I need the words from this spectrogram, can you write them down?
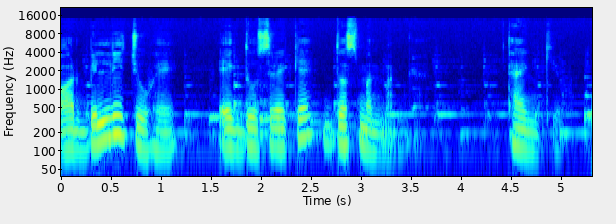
और बिल्ली चूहे एक दूसरे के दुश्मन बन गए। थैंक यू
